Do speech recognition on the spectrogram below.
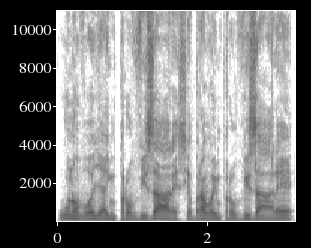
uno voglia improvvisare, sia bravo a improvvisare,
